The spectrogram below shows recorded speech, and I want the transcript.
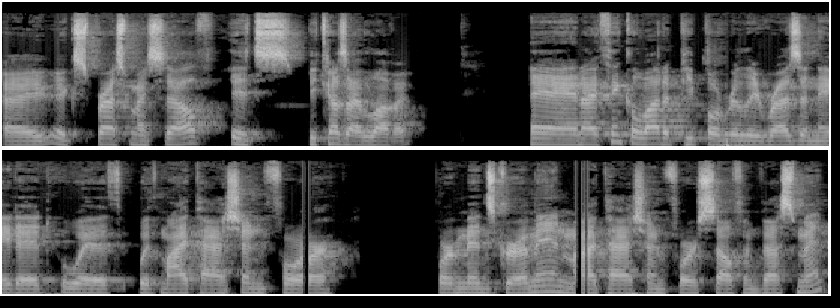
I express myself, it's because I love it. And I think a lot of people really resonated with with my passion for for men's grooming, my passion for self investment,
